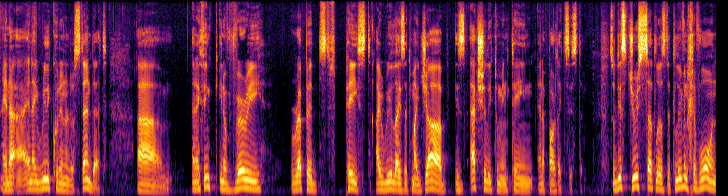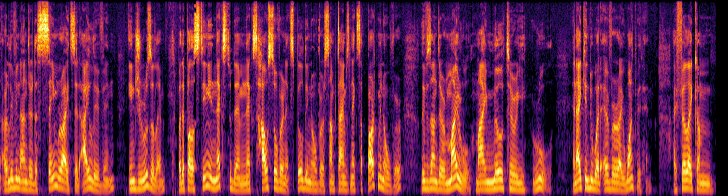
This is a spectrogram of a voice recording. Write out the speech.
Right. And, I, and I really couldn't understand that. Um, and I think in a very rapid pace, I realized that my job is actually to maintain an apartheid system. So these Jewish settlers that live in Hebron are living under the same rights that I live in, in Jerusalem, but the Palestinian next to them, next house over, next building over, sometimes next apartment over, lives under my rule, my military rule. And I can do whatever I want with him. I feel like I'm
